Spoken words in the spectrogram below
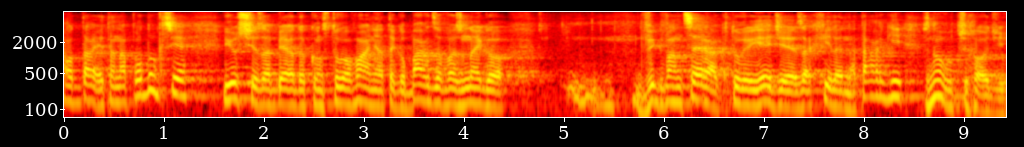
Oddaje to na produkcję, już się zabiera do konstruowania tego bardzo ważnego wygwancera, który jedzie za chwilę na targi, znowu przychodzi.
